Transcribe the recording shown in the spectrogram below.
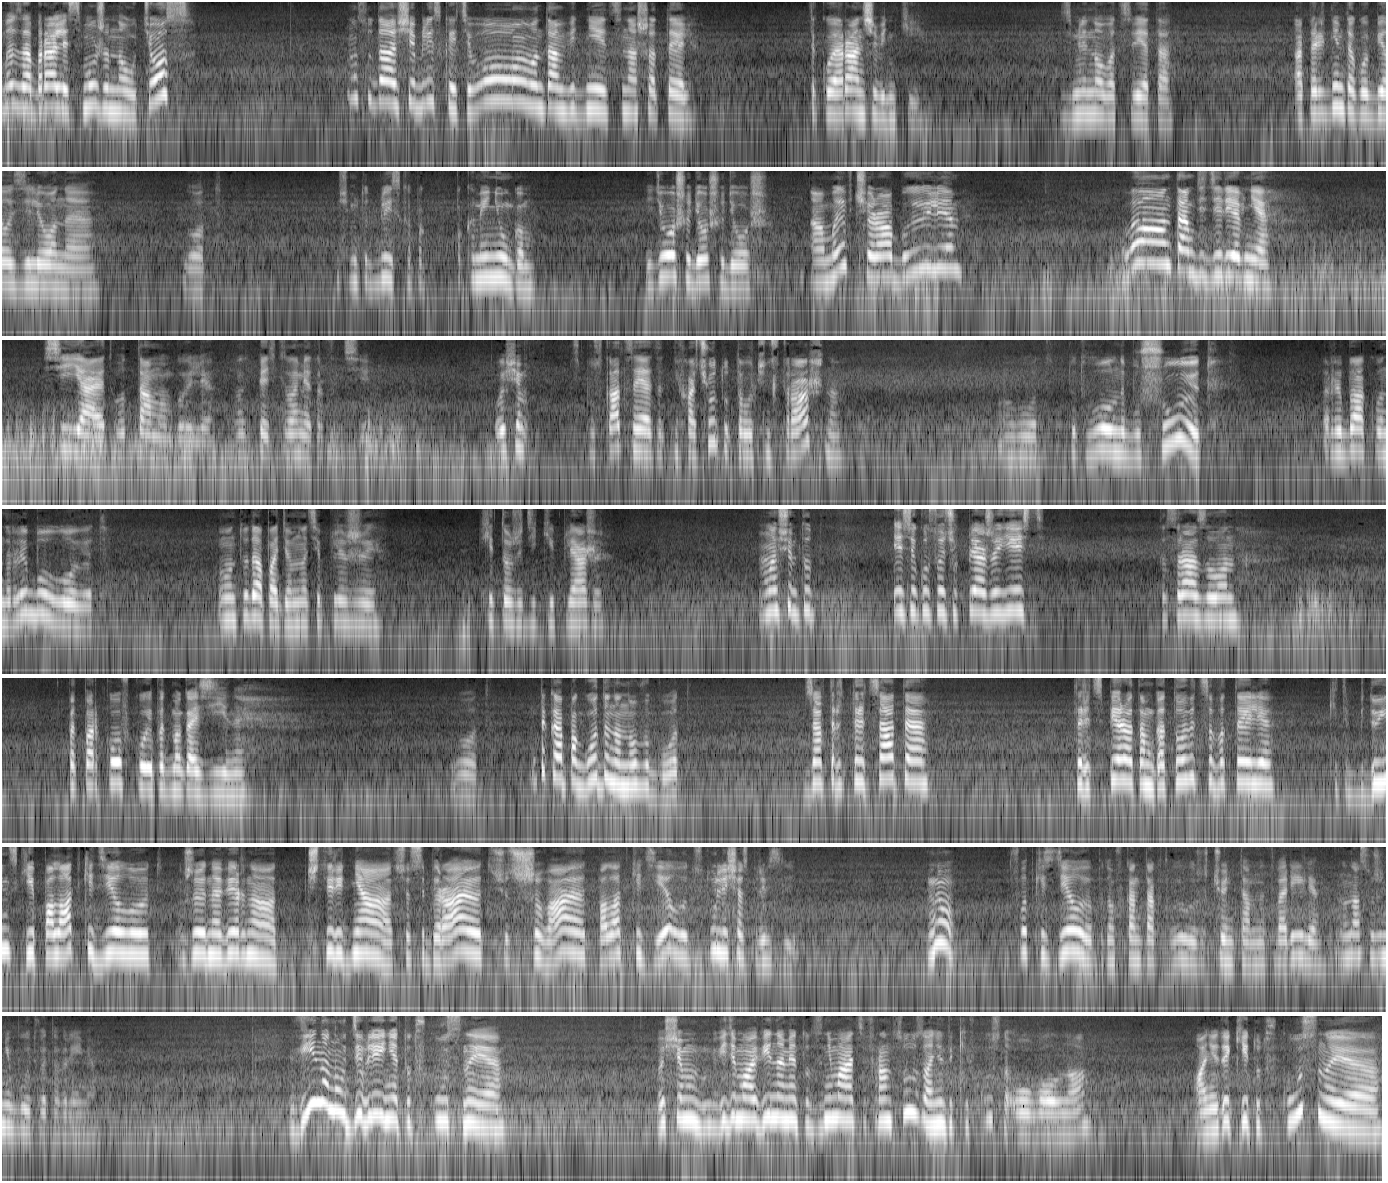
Мы забрались с мужем на утес. Ну, сюда вообще близко идти. Вон, вон там виднеется наш отель. Такой оранжевенький. Земляного цвета. А перед ним такое бело-зеленое. Вот. В общем, тут близко по, по каменюгам. Идешь, идешь, идешь. А мы вчера были вон там, где деревня сияет. Вот там мы были. Вот 5 километров идти. В общем, спускаться я тут не хочу. Тут-то очень страшно. Вот. Тут волны бушуют. Рыбак вон рыбу ловит. Вон туда пойдем, на те пляжи. Какие тоже дикие пляжи. В общем, тут, если кусочек пляжа есть, то сразу он под парковку и под магазины. Вот. И такая погода на Новый год. Завтра 30 31 там готовится в отеле. Какие-то бедуинские палатки делают. Уже, наверное, 4 дня все собирают, что-то сшивают, палатки делают. Стулья сейчас привезли. Ну, фотки сделаю, потом в контакт выложу, что-нибудь там натворили. Но нас уже не будет в это время. Вина, на удивление, тут вкусные. В общем, видимо, винами тут занимаются французы. Они такие вкусные. О, волна. Они такие тут вкусные.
